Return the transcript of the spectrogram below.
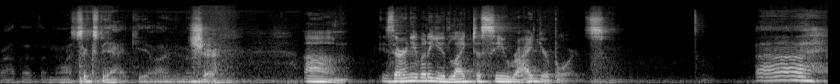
rather than my 68 kilo. You know? Sure. Um, is there anybody you'd like to see ride your boards? Uh,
